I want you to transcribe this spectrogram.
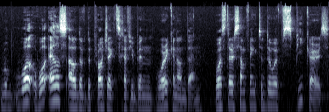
what what else out of the projects have you been working on then? Was there something to do with speakers?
